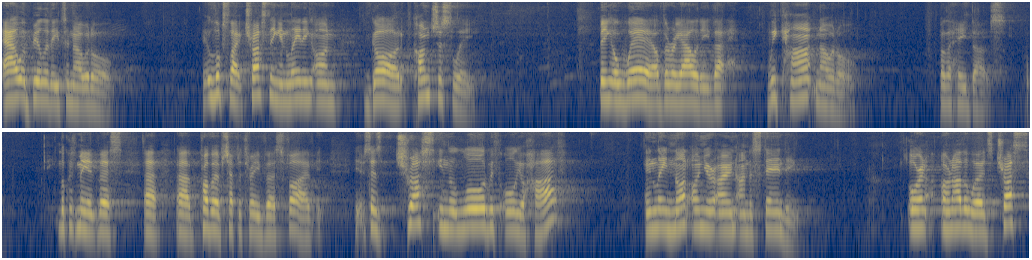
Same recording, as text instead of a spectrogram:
our ability to know it all. It looks like trusting and leaning on God consciously, being aware of the reality that we can't know it all, but that He does. Look with me at verse, uh, uh, Proverbs chapter 3, verse 5. It, it says, Trust in the Lord with all your heart and lean not on your own understanding. Or in, or in other words, trust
